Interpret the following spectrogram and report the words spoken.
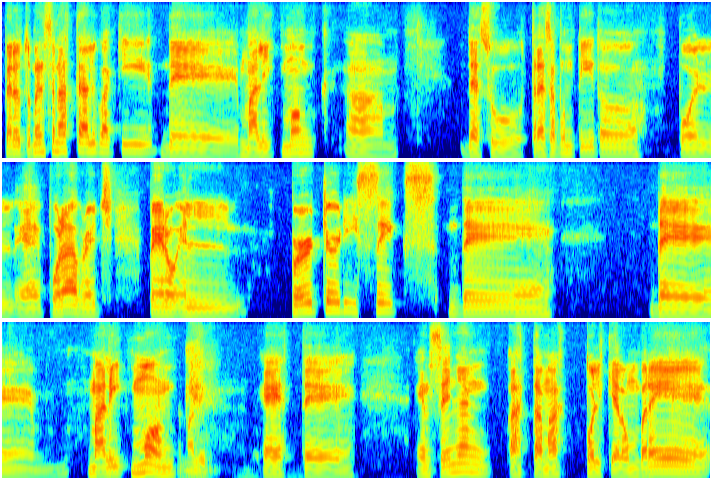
Pero tú mencionaste algo aquí de Malik Monk, um, de sus 13 puntitos por, eh, por average, pero el per 36 de, de Malik Monk Este, enseñan hasta más porque el hombre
